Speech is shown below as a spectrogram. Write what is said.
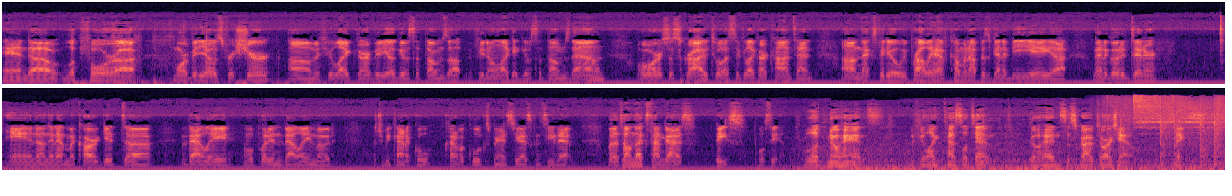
And uh, look for uh, more videos for sure. Um, if you like our video, give us a thumbs up. If you don't like it, give us a thumbs down or subscribe to us if you like our content. Um, next video we probably have coming up is going to be a. am going to go to dinner and I'm going to have my car get uh, valeted and we'll put it in valet mode, which would be kind of cool. Kind of a cool experience. So you guys can see that. But until next time, guys, peace. We'll see you. Look, no hands. If you like Tesla Tim, go ahead and subscribe to our channel. Thanks.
